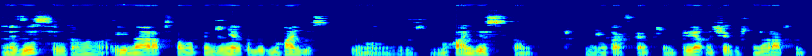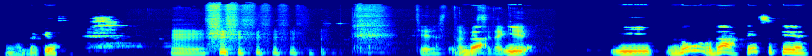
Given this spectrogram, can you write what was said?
А здесь там, и на арабском вот, инженер это будет мухандис ну, Мухандис, там, можно так сказать, что приятно человеку, что на арабском нему обратился. Интересно, да. такие. И, и, ну, да, в принципе,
